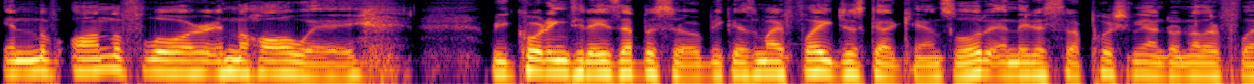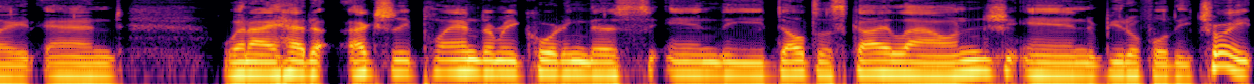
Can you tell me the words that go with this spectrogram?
in the on the floor in the hallway, recording today's episode because my flight just got canceled, and they just uh, pushed me onto another flight. And when I had actually planned on recording this in the Delta Sky Lounge in beautiful Detroit,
